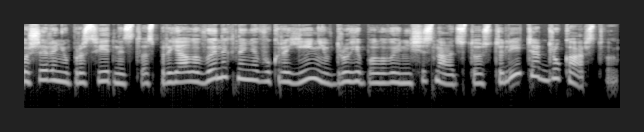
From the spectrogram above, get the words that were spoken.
Поширенню просвітництва сприяло виникнення в Україні в другій половині XVI століття друкарства.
